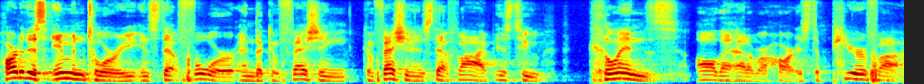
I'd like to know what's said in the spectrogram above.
Part of this inventory in step four and the confession, confession in step five is to cleanse all that out of our heart, is to purify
